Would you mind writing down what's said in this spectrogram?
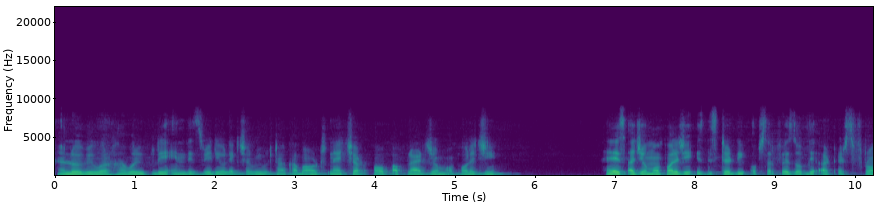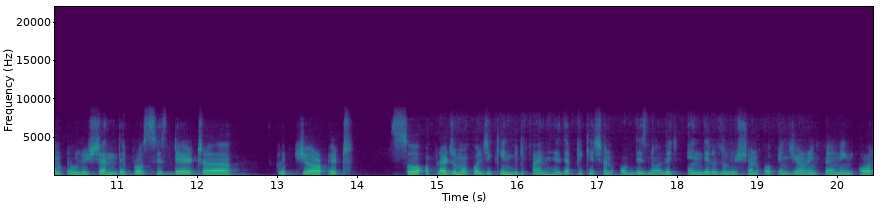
Hello viewer, how are you today? In this video lecture we will talk about nature of applied geomorphology. Hence a geomorphology is the study of surface of the earth. It's from evolution, the process that uh, sculpture it. So applied geomorphology can be defined as the application of this knowledge in the resolution of engineering planning or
